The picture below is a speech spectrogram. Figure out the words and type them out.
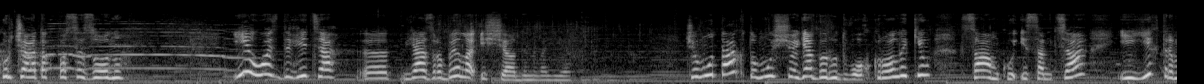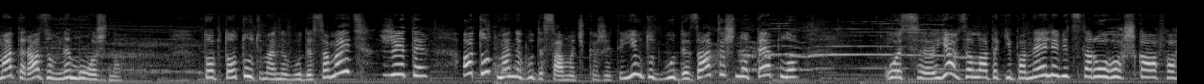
курчаток по сезону. І ось дивіться, е, я зробила іще один вольєр. Чому так? Тому що я беру двох кроликів, самку і самця, і їх тримати разом не можна. Тобто тут в мене буде самець жити, а тут в мене буде самочка жити. Їм тут буде затишно, тепло. Ось е, я взяла такі панелі від старого шкафа,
